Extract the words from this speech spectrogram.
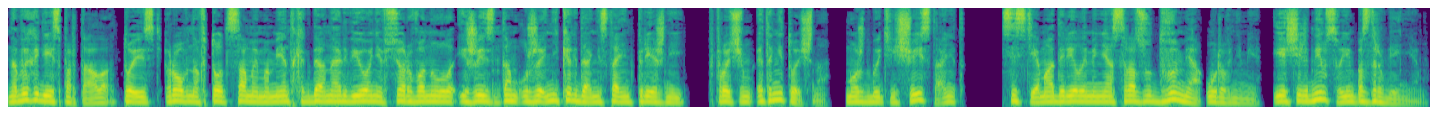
На выходе из портала, то есть ровно в тот самый момент, когда на Альвионе все рвануло и жизнь там уже никогда не станет прежней. Впрочем, это не точно. Может быть, еще и станет. Система одарила меня сразу двумя уровнями и очередным своим поздравлением.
